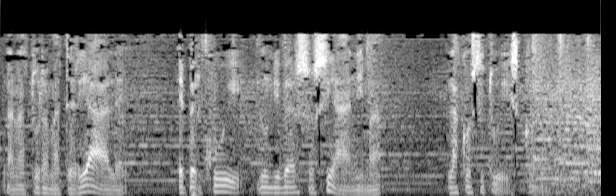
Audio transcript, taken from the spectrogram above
la natura materiale e per cui l'universo si anima, la costituiscono.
